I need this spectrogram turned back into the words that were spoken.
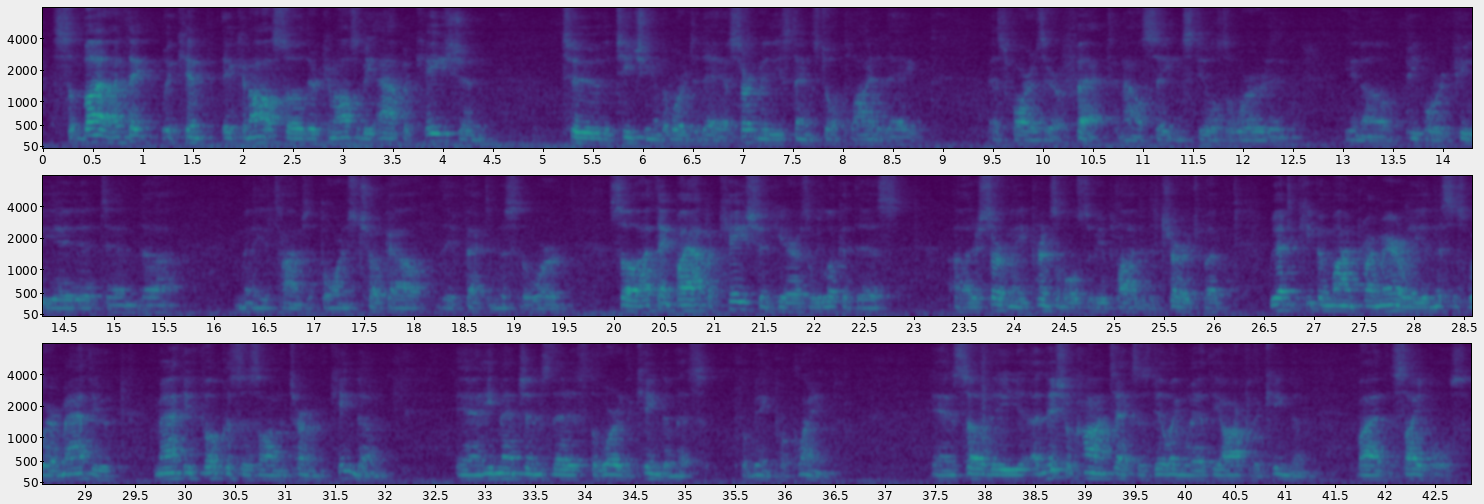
So, but I think it can, it can also, there can also be application to the teaching of the word today. Certainly these things still apply today as far as their effect and how Satan steals the word and, you know, people repudiate it and uh, many times the thorns choke out the effectiveness of the word. So I think by application here, as we look at this, uh, there's certainly principles to be applied to the church, but we have to keep in mind primarily, and this is where Matthew, Matthew focuses on the term kingdom, And he mentions that it's the word of the kingdom that's being proclaimed. And so the initial context is dealing with the offer of the kingdom by the disciples.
